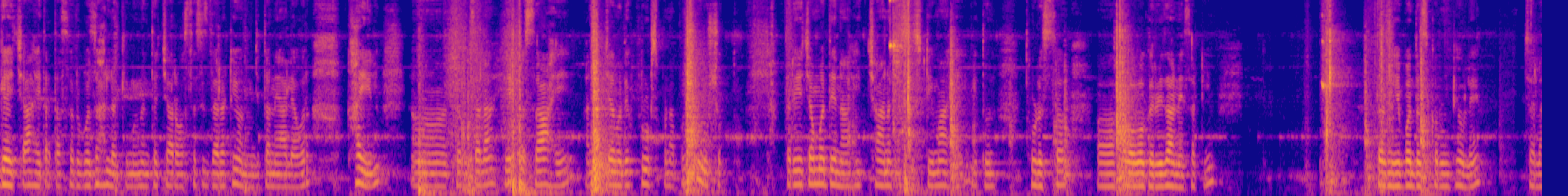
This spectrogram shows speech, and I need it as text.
घ्यायचे आहेत. आता सर्व झालं की मग नंतर चार वाजता शिजायला ठेवून म्हणजे तणे आल्यावर खाईल. तर चला हे असं आहे. आणि त्याच्यामध्ये फ्रूट्स पण आपण ठेवू शकतो. तर याच्यामध्ये ना ही छान अशी सिस्टीम आहे. इथून थोडंसं हवा वगैरे जाण्यासाठी. तर मी हे बंदच करून ठेवलं आहे चला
